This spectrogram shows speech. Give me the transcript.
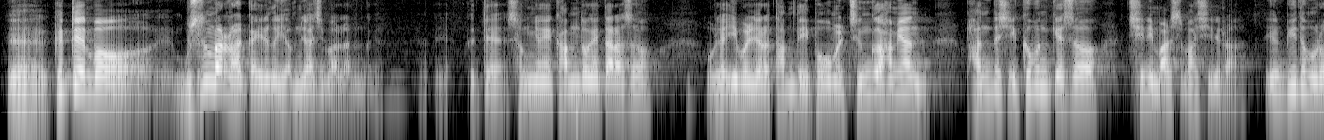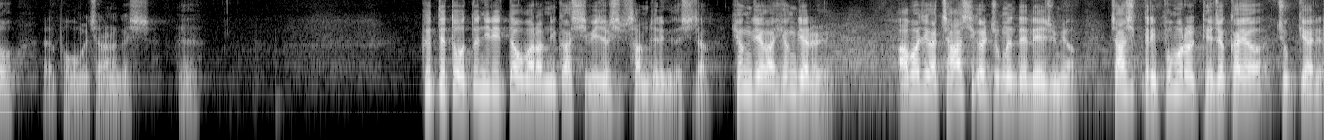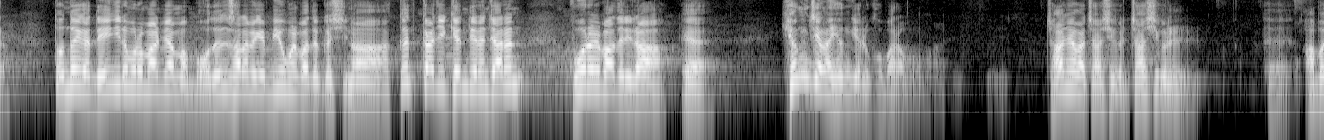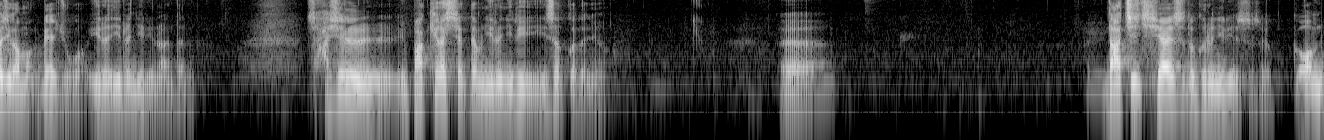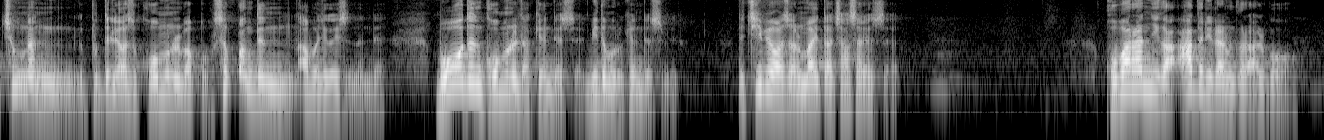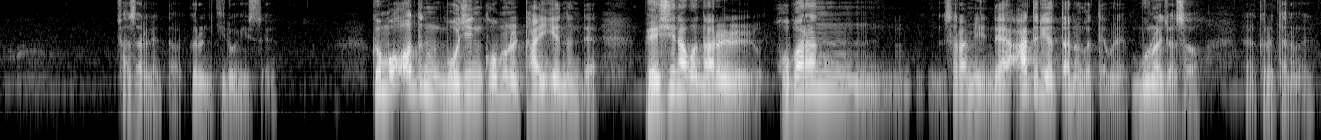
예, 그때 뭐 무슨 말을 할까 이런 거 염려하지 말라는 거예요. 예, 그때 성령의 감동에 따라서 우리가 입을 열어 담대히 복음을 증거하면 반드시 그분께서 친히 말씀하시리라. 이 믿음으로 복음을 전하는 것이죠. 예. 그때 또 어떤 일이 있다고 말합니까? 12절 13절입니다. 시작. 형제가 형제를 아버지가 자식을 죽는데 내주며 자식들이 부모를 대적하여 죽게 하리라. 또 너희가 내 이름으로 말미암아 모든 사람에게 미움을 받을 것이나 끝까지 견디는 자는 구원을 받으리라. 예. 형제가 형제를 고발하고 자녀가 자식을 자식을 예, 아버지가 막 내주고 이런 이런 일이 난다는. 사실 박해가 시작되면 이런 일이 있었거든요. 예. 나치 치하에서도 그런 일이 있었어요. 그 엄청난 붙들려가서 고문을 받고 석방된 아버지가 있었는데 모든 고문을 다 견뎠어요. 믿음으로 견뎠습니다. 근데 집에 와서 얼마 있다 자살했어요. 고발한 이가 아들이라는 걸 알고 자살을 했다. 그런 기록이 있어요. 그 모든 모진 고문을 다 이겼는데 배신하고 나를 고발한 사람이 내 아들이었다는 것 때문에 무너져서 그렇다는 거예요.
